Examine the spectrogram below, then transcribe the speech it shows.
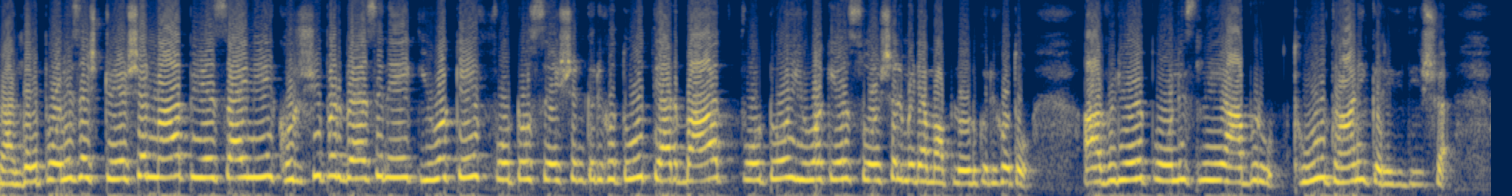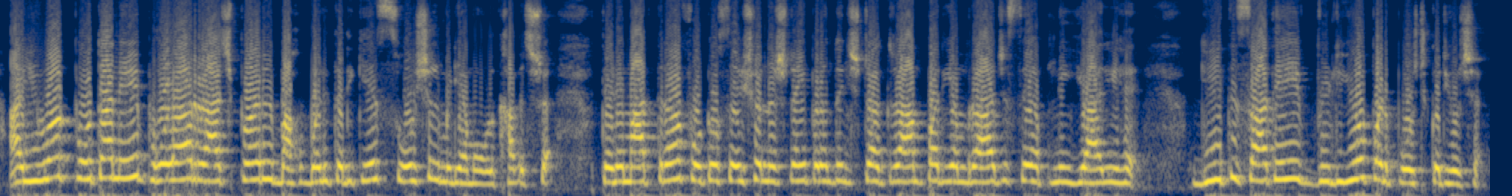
રાંદેર પોલીસ સ્ટેશનમાં પીએસઆઈની ખુરશી પર બેસીને એક યુવકે ફોટો સેશન કર્યું હતું. ત્યારબાદ ફોટો યુવકે સોશિયલ મીડિયામાં અપલોડ કર્યો હતો. આ વિડીયોએ પોલીસની આબરૂ ધૂળધાણી કરી દીધી છે. આ યુવક પોતાને ભોળા રાજપર બાહુબલી તરીકે સોશિયલ મીડિયામાં ઓળખાવે છે. તેણે માત્ર ફોટો સેશન જ નહીં, પરંતુ ઇન્સ્ટાગ્રામ પર યમરાજ સે અપની યારી હૈ. ગીત સાથે વીડિયો પણ પોસ્ટ કર્યો છે.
